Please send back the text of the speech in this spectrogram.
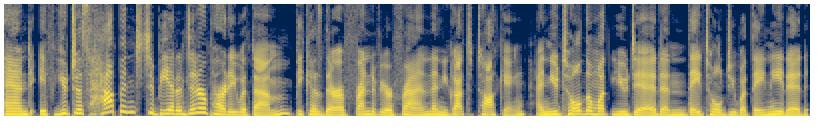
And if you just happened to be at a dinner party with them because they're a friend of your friend and you got to talking and you told them what you did and they told you what they needed,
